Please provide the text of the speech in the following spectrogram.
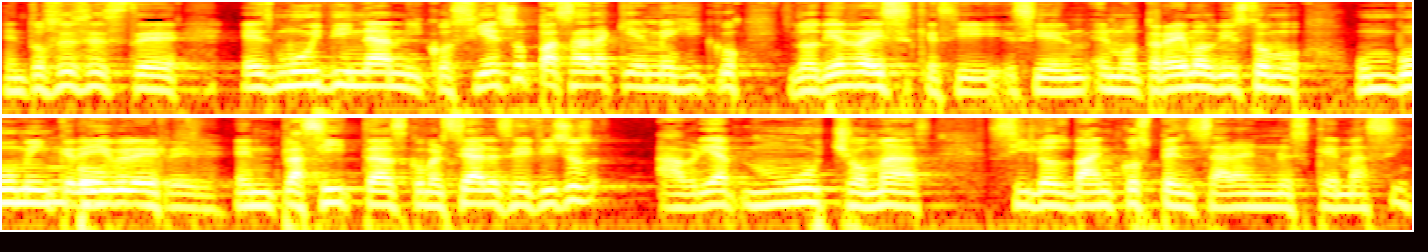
Entonces, este, es muy dinámico. Si eso pasara aquí en México, los bien raíces, que si, si en, Monterrey hemos visto un boom increíble, increíble. en placitas, comerciales, edificios, habría mucho más si los bancos pensaran en un esquema así.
